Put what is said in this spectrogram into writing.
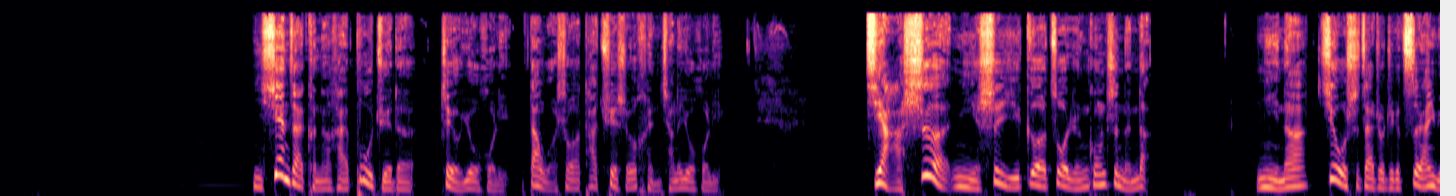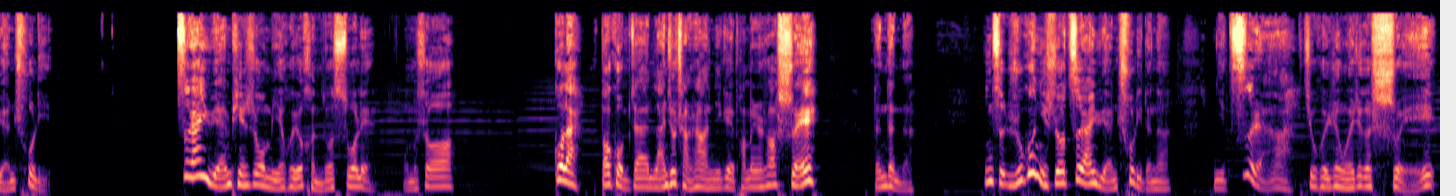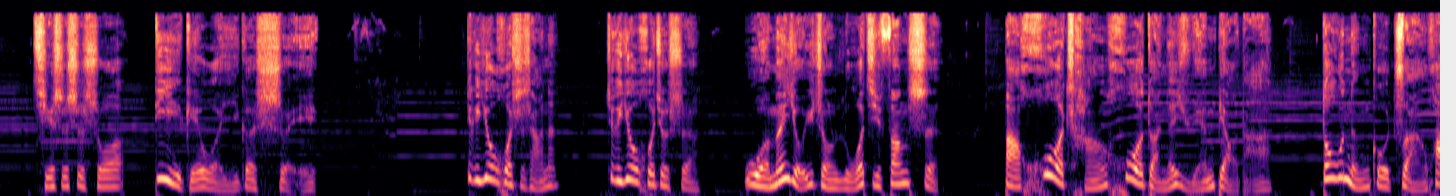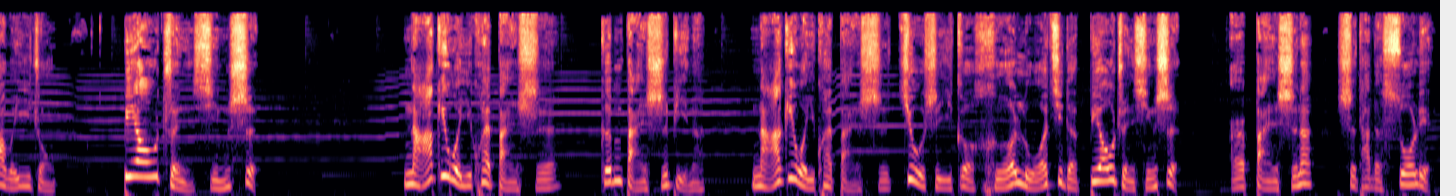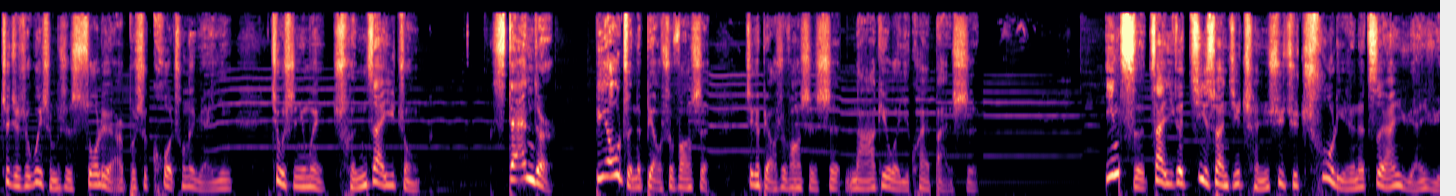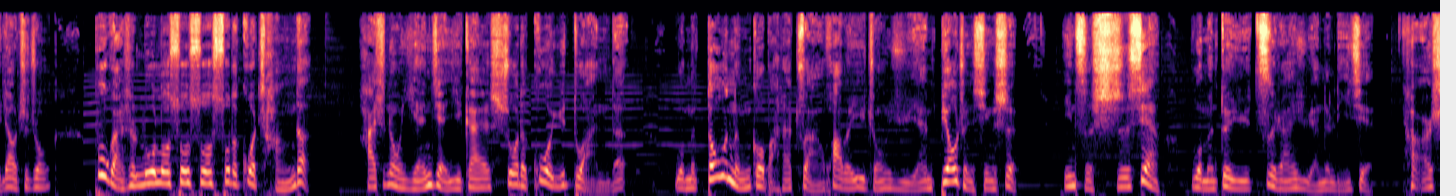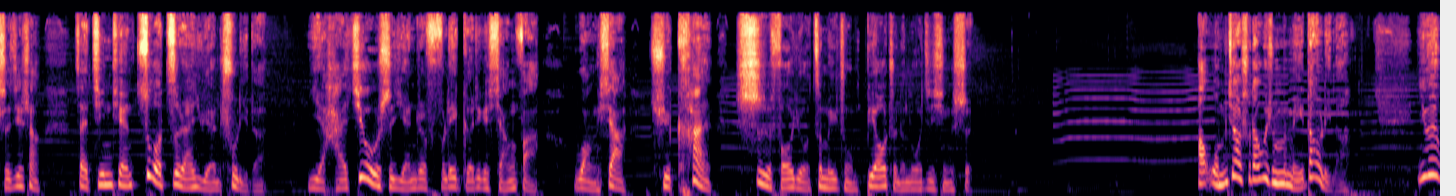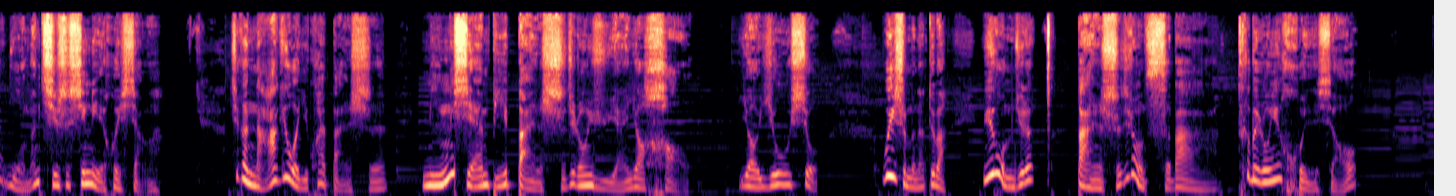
你现在可能还不觉得这有诱惑力，但我说它确实有很强的诱惑力。假设你是一个做人工智能的，你呢就是在做这个自然语言处理。自然语言平时我们也会有很多缩略，我们说过来，包括我们在篮球场上，你给旁边人说水等等的。因此，如果你是做自然语言处理的呢？你自然啊就会认为这个水其实是说递给我一个水。这个诱惑是啥呢？这个诱惑就是我们有一种逻辑方式，把或长或短的语言表达都能够转化为一种标准形式。拿给我一块板石，跟板石比呢？拿给我一块板石就是一个合逻辑的标准形式，而板石呢？是它的缩略，这就是为什么是缩略而不是扩充的原因，就是因为存在一种 standard 标准的表述方式，这个表述方式是拿给我一块板石。因此，在一个计算机程序去处理人的自然语言语料之中，不管是啰啰嗦嗦说的过长的，还是那种言简意赅说的过于短的，我们都能够把它转化为一种语言标准形式，因此实现我们对于自然语言的理解。而实际上，在今天做自然语言处理的，也还就是沿着弗雷格这个想法往下去看，是否有这么一种标准的逻辑形式。好，我们就要说它为什么没道理了，因为我们其实心里也会想啊，这个拿给我一块板石，明显比板石这种语言要好，要优秀，为什么呢？对吧？因为我们觉得板石这种词吧，特别容易混淆。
